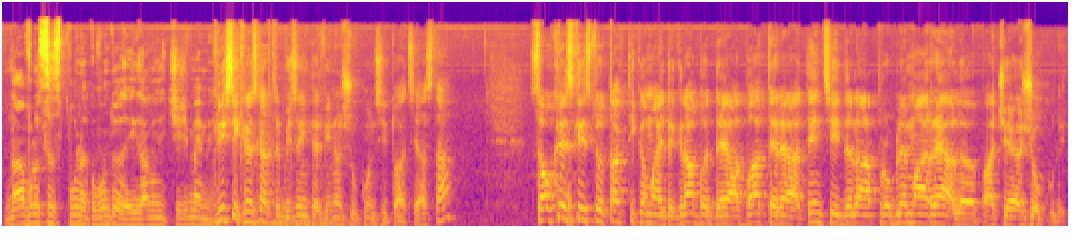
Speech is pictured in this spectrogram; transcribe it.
n-a vrut să spună cuvântul ăsta, exact cum zice și meme. Cristi, crezi că ar trebui să intervină Șucu în situația asta? Sau crezi că este o tactică mai degrabă de abaterea atenției de la problema reală, aceea jocului,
